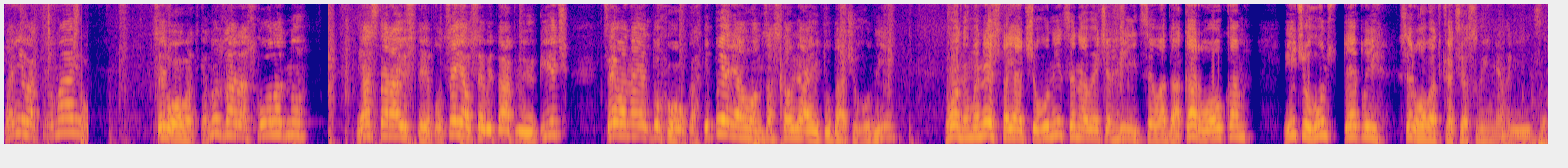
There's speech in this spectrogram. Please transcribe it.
Тарілок тримаю. Сироватка. Ну зараз холодно. Я стараюсь тепло. Це я все витаплюю піч. Це вона як духовка. Тепер я вон заставляю туди чугуни. Вон у мене стоять чугуни, це на вечір гріється вода коровкам. І чугун теплий сироватка ця свиня гріється.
